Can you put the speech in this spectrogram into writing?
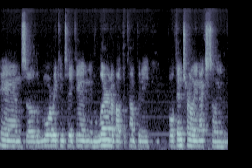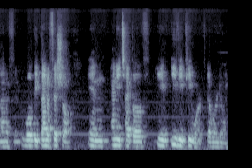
and so the more we can take in and learn about the company both internally and externally, the benefit will be beneficial in any type of e- EVP work that we're doing.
